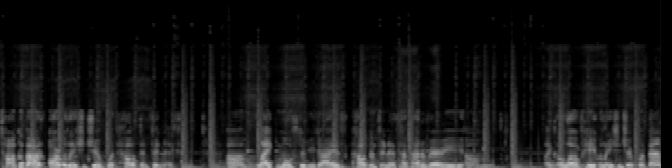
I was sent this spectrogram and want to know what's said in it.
talk about our relationship with health and fitness. Um, like most of you guys, health and fitness have had a very um, like a love hate relationship with them.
